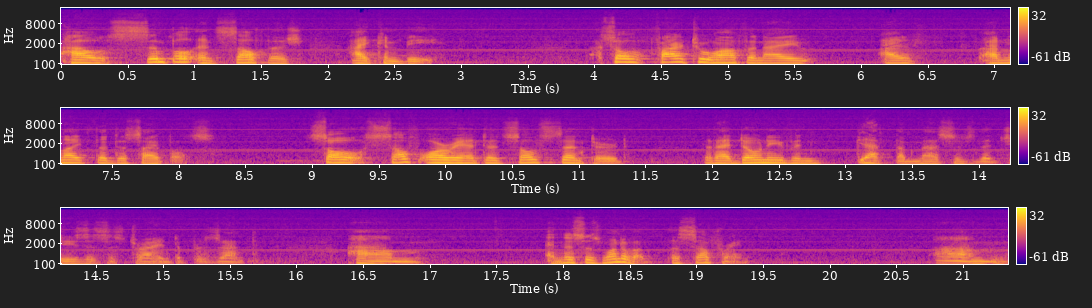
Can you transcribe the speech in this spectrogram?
how simple and selfish I can be. So far too often, I, I've, I'm like the disciples, so self oriented, self centered, that I don't even get the message that Jesus is trying to present. Um, and this is one of them the suffering. Um,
